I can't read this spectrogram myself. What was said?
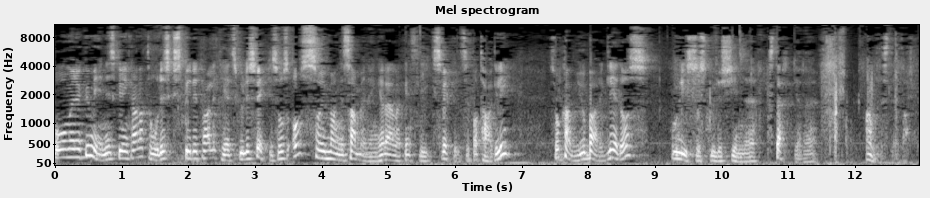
Og om en økumenisk og inkarnatorisk spiritualitet skulle svekkes hos oss, og i mange sammenhenger er nok en slik svekkelse påtagelig, så kan vi jo bare glede oss om lyset skulle skinne sterkere andre steder.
